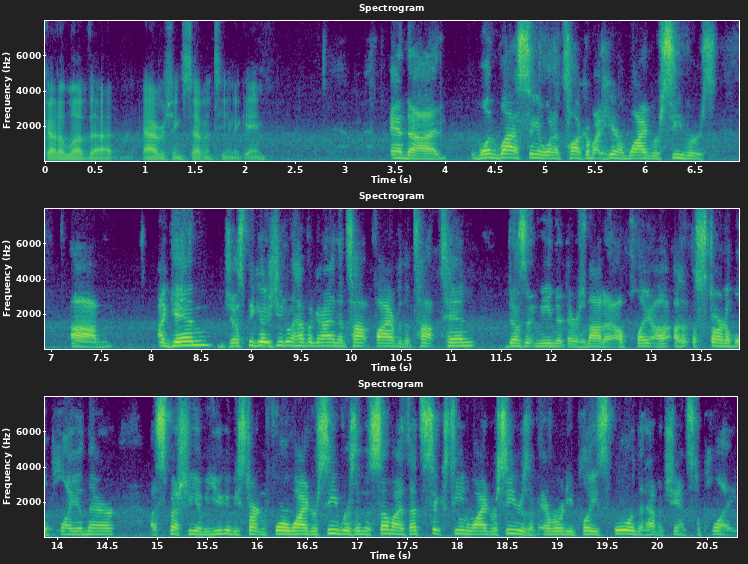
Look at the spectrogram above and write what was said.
gotta love that, averaging 17 a game. And uh, one last thing I want to talk about here in wide receivers. Um, again, just because you don't have a guy in the top five or the top 10 doesn't mean that there's not a, a play, a, a, startable play in there. Especially, I mean, you could be starting four wide receivers in the semis. That's 16 wide receivers if everybody plays four that have a chance to play.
